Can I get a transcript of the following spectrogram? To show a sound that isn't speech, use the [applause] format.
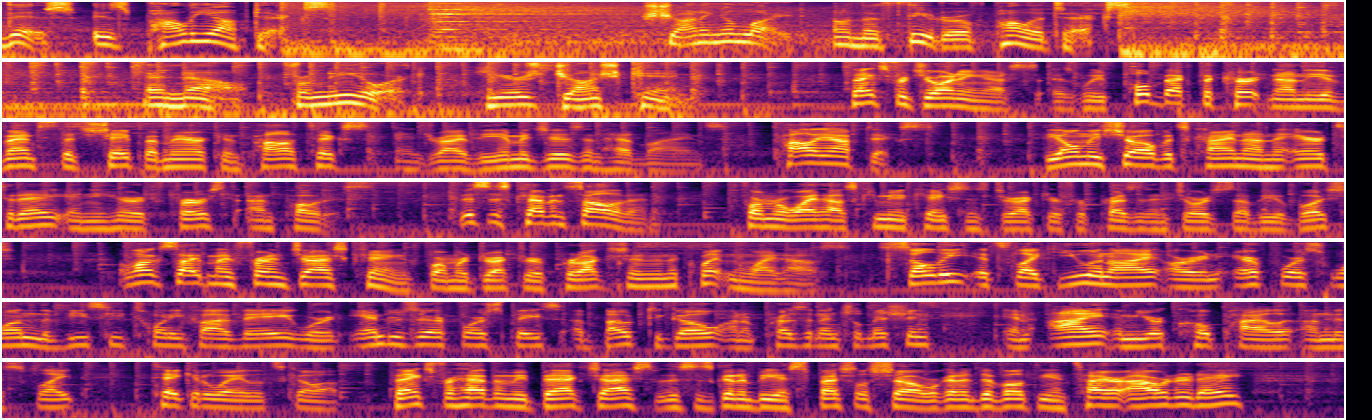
This is Polyoptics, shining a light on the theater of politics. And now, from New York, here's Josh King. Thanks for joining us as we pull back the curtain on the events that shape American politics and drive the images and headlines. Polyoptics, the only show of its kind on the air today, and you hear it first on POTUS. This is Kevin Sullivan, former White House Communications Director for President George W. Bush, alongside my friend Josh King, former Director of Production in the Clinton White House. Sully, it's like you and I are in Air Force One, the VC 25A. We're at Andrews Air Force Base about to go on a presidential mission, and I am your co pilot on this flight. Take it away. Let's go up. Thanks for having me back, Josh. This is going to be a special show. We're going to devote the entire hour today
